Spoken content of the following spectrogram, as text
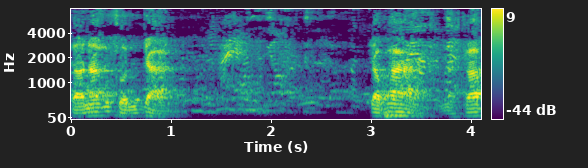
สาธารณกุศลจากเจ้าภาพนะครับ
